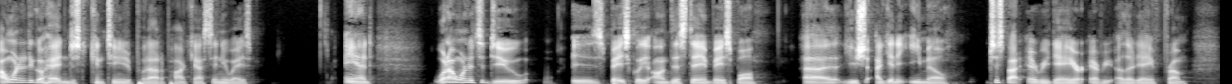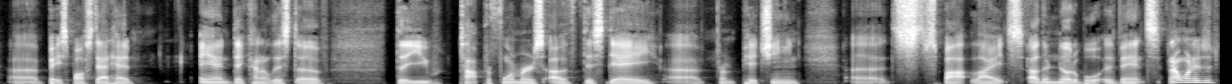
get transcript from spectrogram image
I wanted to go ahead and just continue to put out a podcast, anyways. And what I wanted to do is basically on this day in baseball, uh, you I get an email just about every day or every other day from uh, Baseball Stat Head, and they kind of list of the top performers of this day uh, from pitching, uh, spotlights, other notable events. And I wanted to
